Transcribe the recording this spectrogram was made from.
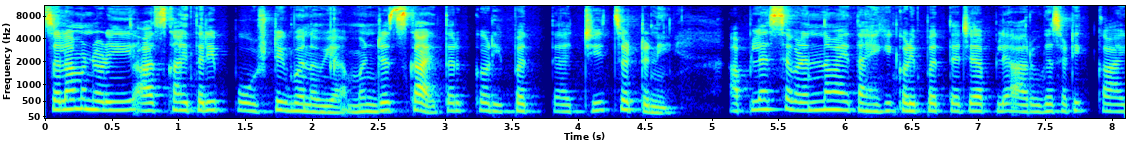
चला मंडळी आज काहीतरी पौष्टिक बनवूया. म्हणजेच काय? तर कढीपत्त्याची चटणी. आपल्या सगळ्यांना माहीत आहे की कढीपत्त्याचे आपल्या आरोग्यासाठी काय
